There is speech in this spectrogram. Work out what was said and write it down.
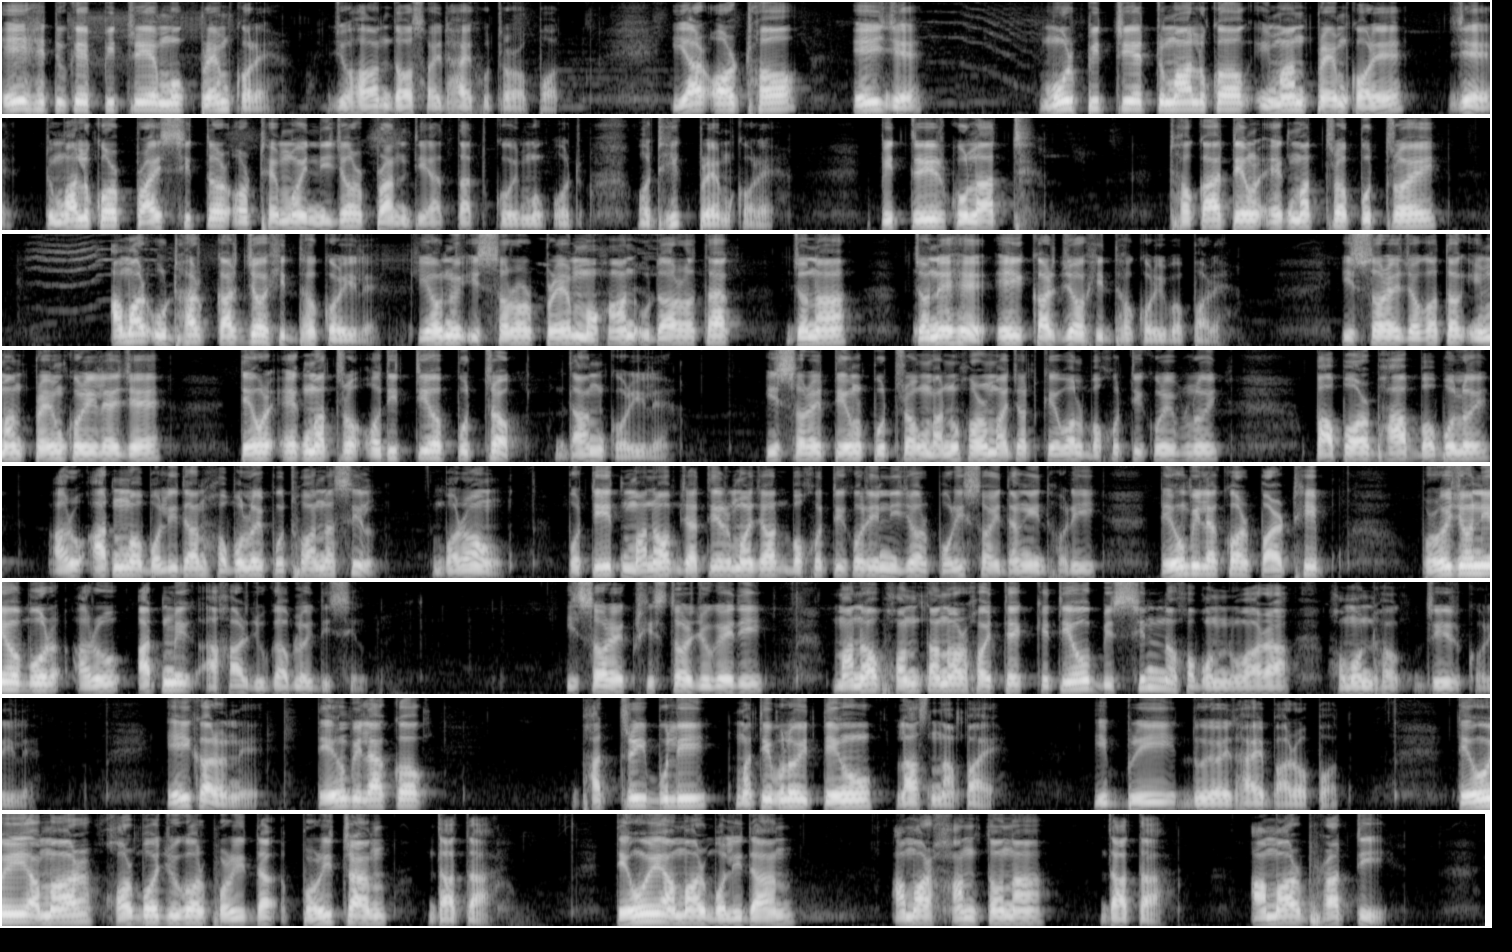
এই হেতুকে পিতৃয়ে মোক প্ৰেম কৰে। জোহন দহ অধ্যায় সোতৰ পদ। ইয়াৰ অৰ্থ এই যে মোৰ পিতৃয়ে তোমালোকক ইমান প্ৰেম কৰে যে তোমালোকৰ প্ৰায়চিত্ৰৰ অৰ্থে মই নিজৰ প্ৰাণ দিয়া তাতকৈ মোক অধিক প্ৰেম কৰে। পিতৃৰ কোলাত থকা তেওঁৰ একমাত্ৰ পুত্ৰই আমাৰ উদ্ধাৰ কাৰ্য সিদ্ধ কৰিলে। কিয়নো ঈশ্বৰৰ প্ৰেম মহান উদাৰতাক জনা জনেহে এই কাৰ্য সিদ্ধ কৰিব পাৰে। ঈশ্বৰে জগতক ইমান প্ৰেম কৰিলে যে তেওঁৰ একমাত্ৰ অদ্বিতীয় পুত্ৰক দান কৰিলে। ঈশ্বৰে তেওঁৰ পুত্ৰক মানুহৰ মাজত কেৱল বসতি কৰিবলৈ পাপৰ ভাৱ ববলৈ আৰু আত্ম বলিদান হ'বলৈ পঠোৱা নাছিল বৰং পতীত মানৱ জাতিৰ মাজত বসতি কৰি নিজৰ পৰিচয় দাঙি ধৰি তেওঁবিলাকৰ পাৰ্থিৱ প্ৰয়োজনীয়বোৰ আৰু আত্মিক আহাৰ যোগাবলৈ দিছিল। ঈশ্বৰে খ্ৰীষ্টৰ যোগেদি মানৱ সন্তানৰ সৈতে কেতিয়াও বিচ্ছিন্ন হ'ব নোৱাৰা সম্বন্ধক দৃঢ় কৰিলে। এইকাৰণে তেওঁবিলাকক ভাতৃ বুলি মাতিবলৈ তেওঁ লাজ নাপায়। ইব্ৰী দুই অধ্যায় বাৰ পদ। তেওঁৱেই আমাৰ সৰ্বযুগৰ পৰিদা পৰিত্ৰাণ দাতা তেওঁৱেই আমাৰ বলিদান আমাৰ সান্তনা দাতা আমাৰ ভ্ৰাতৃ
